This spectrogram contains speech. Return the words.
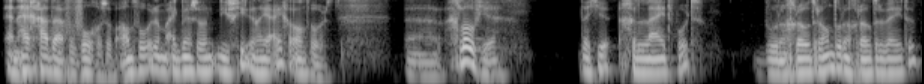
En hij gaat daar vervolgens op antwoorden, maar ik ben zo nieuwsgierig naar je eigen antwoord. Uh, geloof je dat je geleid wordt door een grotere hand, door een grotere weten?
